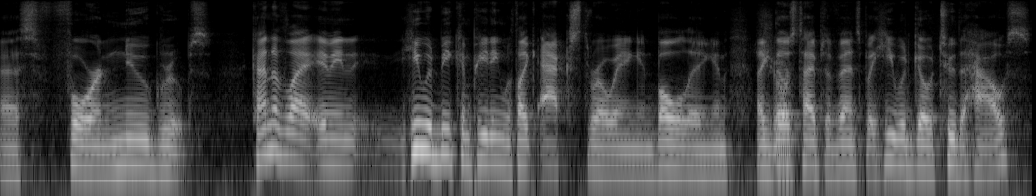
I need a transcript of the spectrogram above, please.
uh, for new groups. Kind of like I mean, he would be competing with like axe throwing and bowling and like Sure. those types of events, but he would go to the house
